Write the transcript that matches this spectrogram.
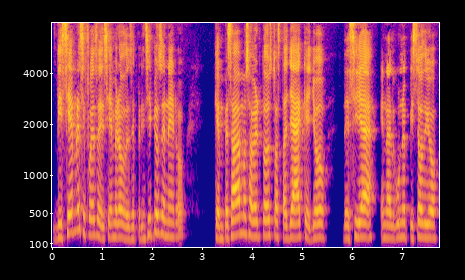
diciembre, si fue desde diciembre o desde principios de enero, que empezábamos a ver todo esto hasta allá, que yo decía en algún episodio,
